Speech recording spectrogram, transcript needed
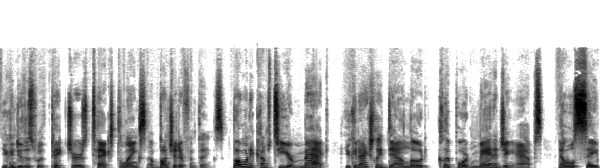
You can do this with pictures, text, links, a bunch of different things. But when it comes to your Mac, you can actually download clipboard managing apps that will save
